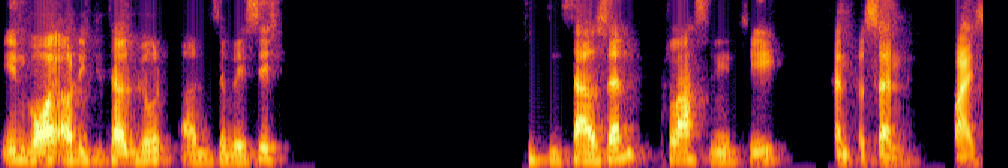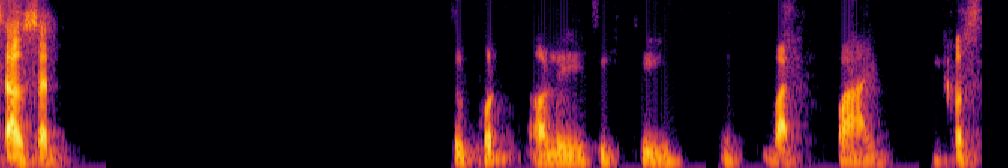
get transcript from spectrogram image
invoice or digital goods and services 50,000 plus VAT 10%, 5,000. To put only 50, but 5, because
